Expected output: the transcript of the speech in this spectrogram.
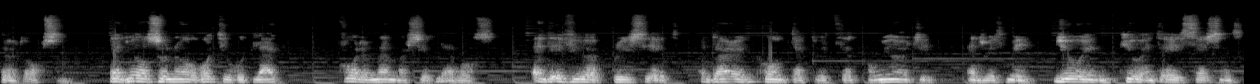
third option. Let me also know what you would like for the membership levels and if you appreciate a direct contact with the community and with me during Q&A sessions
